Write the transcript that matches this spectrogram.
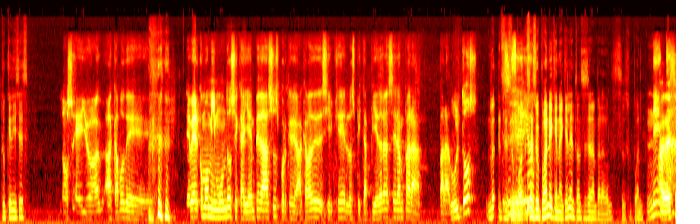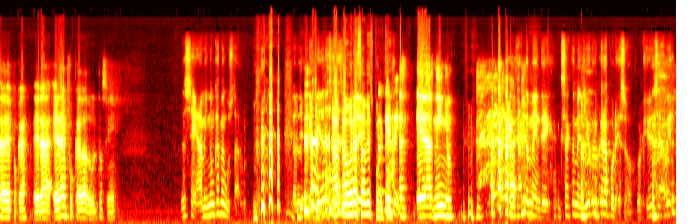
¿tú qué dices? No sé, yo acabo de, de ver cómo mi mundo se caía en pedazos porque acaba de decir que los picapiedras eran para para adultos. Se, supone que en aquel entonces eran para adultos, se supone. Para esa época era, era enfocado a adultos, sí. No sé, a mí nunca me gustaron. Ahora sabes por qué. Eras, niño. Exactamente, exactamente. Yo creo que era por eso. Porque yo decía, a ver,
